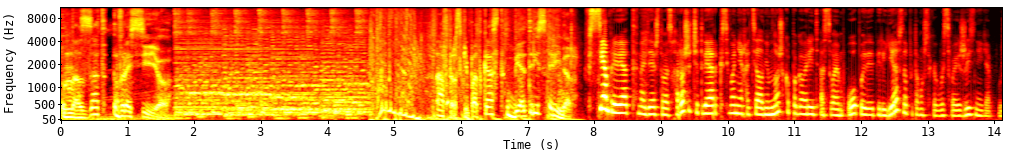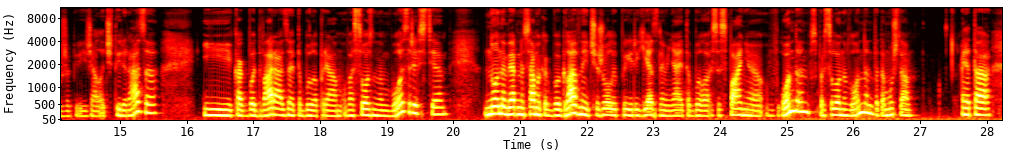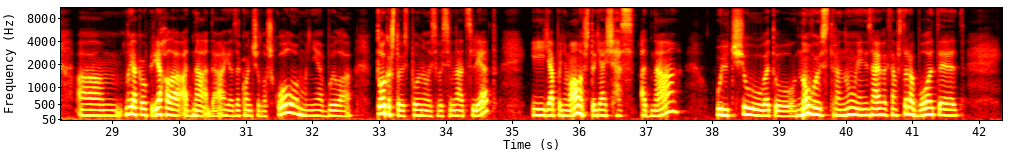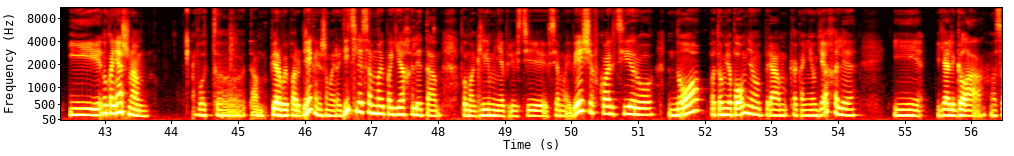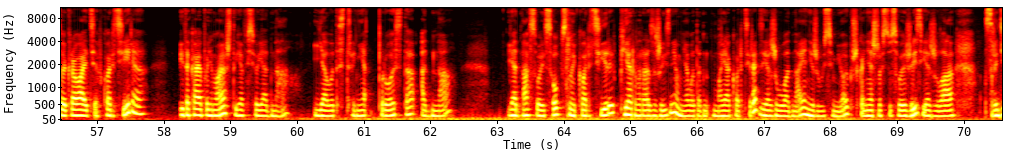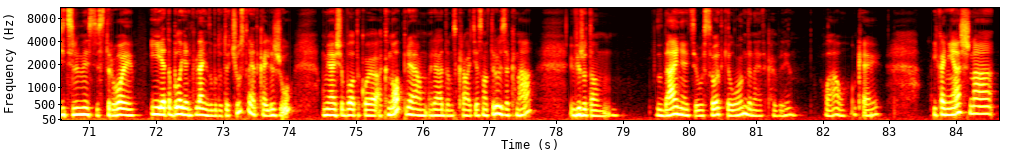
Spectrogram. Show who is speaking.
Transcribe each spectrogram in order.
Speaker 1: Назад в Россию. Авторский подкаст Беатрис Ример.
Speaker 2: Всем привет! Надеюсь, что у вас хороший четверг. Сегодня я хотела немножко поговорить о своем опыте переезда, потому что как бы в своей жизни я уже переезжала четыре раза, и как бы два раза это было прям в осознанном возрасте. Но, наверное, самый как бы главный тяжелый переезд для меня это было с Испании в Лондон, с Барселоны в Лондон, потому что это, ну, я как бы приехала одна, да, я закончила школу, мне было только что исполнилось 18 лет, и я понимала, что я сейчас одна, улечу в эту новую страну, я не знаю, как там что работает. И, ну, конечно, вот э, там первые пару дней, конечно, мои родители со мной поехали, там помогли мне перевести все мои вещи в квартиру, но потом я помню прям, как они уехали, и я легла на своей кровати в квартире, и такая понимаю, что я все, я одна, я в этой стране просто одна, я одна в своей собственной квартире, первый раз в жизни у меня вот моя квартира, где я живу одна, я не живу с семьей, потому что, конечно, всю свою жизнь я жила с родителями, с сестрой. И это было, я никогда не забуду это чувство, я такая лежу, у меня еще было такое окно прям рядом с кроватью, я смотрю из окна, вижу там здания, эти высотки Лондона, я такая, блин, вау, окей. И, конечно,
